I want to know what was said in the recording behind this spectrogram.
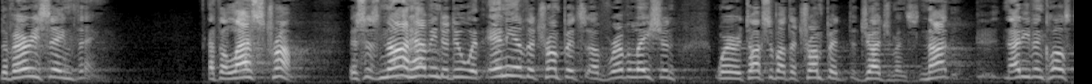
The very same thing. At the last trump. This is not having to do with any of the trumpets of Revelation where it talks about the trumpet judgments. Not not even close.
